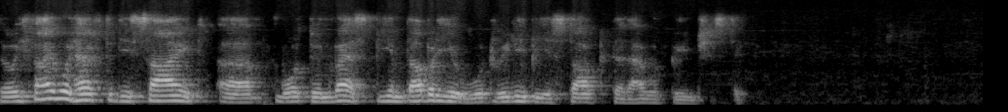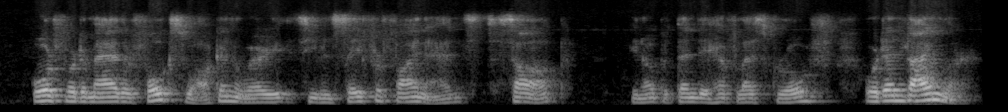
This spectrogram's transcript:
So if I would have to decide uh, what to invest, BMW would really be a stock that I would be interested in or for the matter Volkswagen, where it's even safer financed, Saab, you know, but then they have less growth, or then Daimler.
